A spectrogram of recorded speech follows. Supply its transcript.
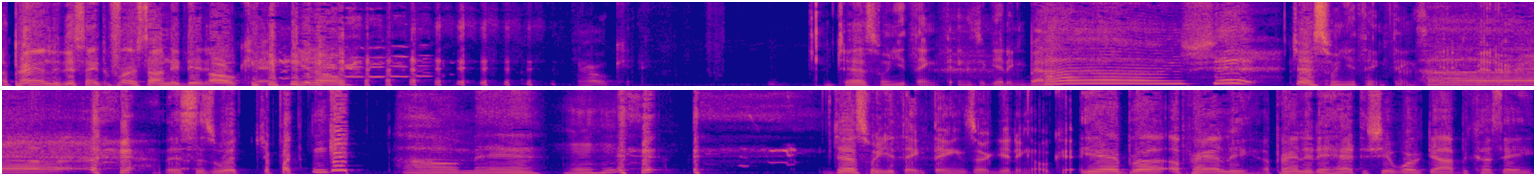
Apparently, this ain't the first time they did it. Okay. you know. okay. Just when you think things are getting better. Oh shit! Just when you think things are getting better. Uh, This is what you fucking get. oh man. Just when you think things are getting okay. Yeah, bro. Apparently, apparently they had the shit worked out because they,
